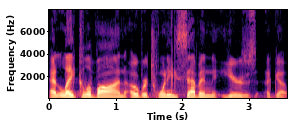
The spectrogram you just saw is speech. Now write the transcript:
at Lake Lavon over 27 years ago.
